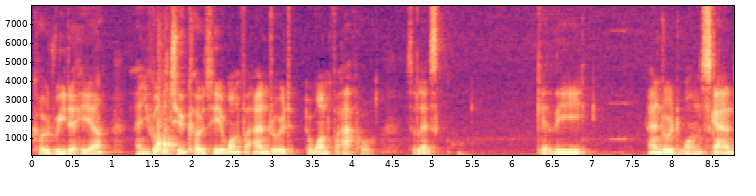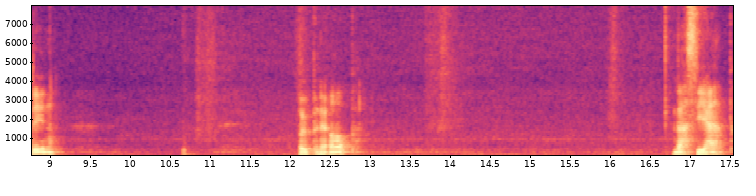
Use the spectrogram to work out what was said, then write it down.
code reader here and you've got the two codes here, one for Android and one for Apple. So let's get the Android one scanned in, open it up. That's the app.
